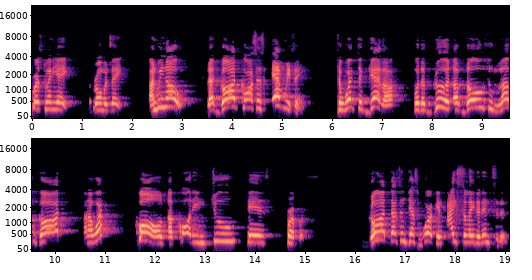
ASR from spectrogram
Verse 28 of Romans 8. And we know that God causes everything to work together for the good of those who love God and are what? Called according to his purpose. God doesn't just work in isolated incidents,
